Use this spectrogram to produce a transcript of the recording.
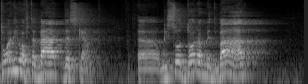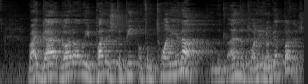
20 off the bat, discount. Uh, we saw Dor HaMidbar, right? God, God only punished the people from 20 and up. Of 20, you don't get punished.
